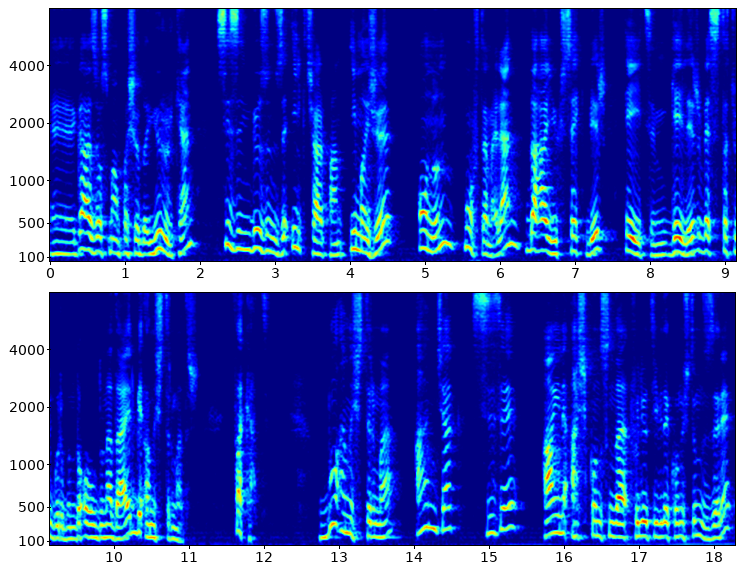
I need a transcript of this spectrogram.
e, Gazi Osman Paşa'da yürürken sizin gözünüze ilk çarpan imajı onun muhtemelen daha yüksek bir eğitim, gelir ve statü grubunda olduğuna dair bir anıştırmadır. Fakat bu anıştırma ancak size aynı aşk konusunda Flu TV'de konuştuğumuz üzere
